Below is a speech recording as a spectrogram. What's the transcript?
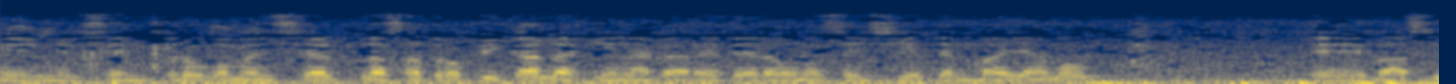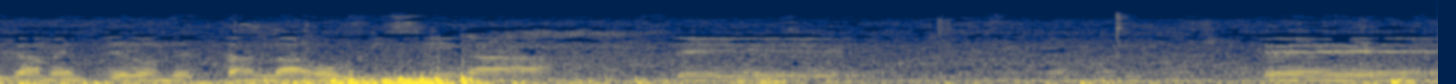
en el centro comercial Plaza Tropical, aquí en la carretera 167 en Bayamón, eh, básicamente donde están las oficinas de, eh,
